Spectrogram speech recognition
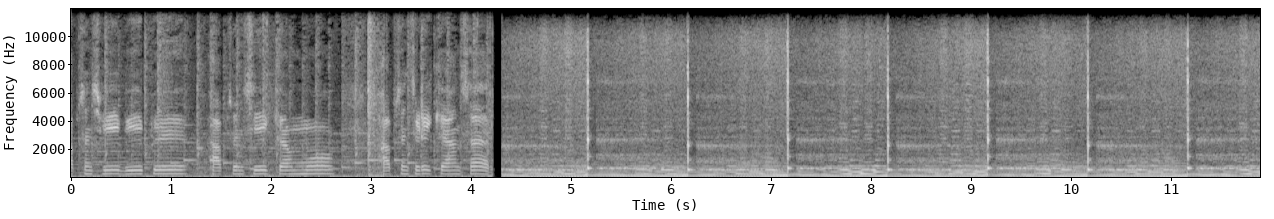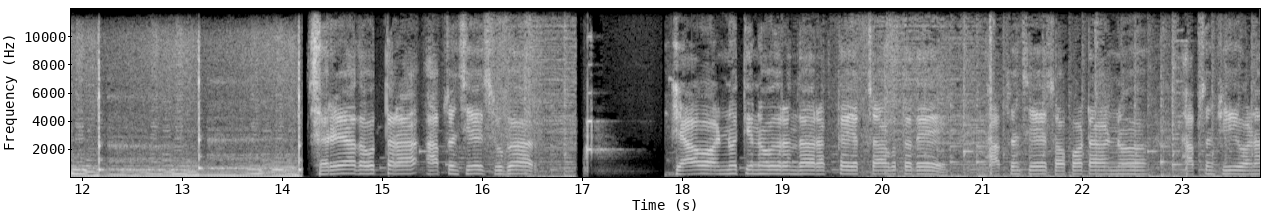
option C B P option C ಕೆಮ್ಮು ಆಪ್ಷನ್ ಸಿ ಕ್ಯಾನ್ಸರ್ ಸರಿಯಾದ ಉತ್ತರ ಆಪ್ಷನ್ ಸಿ ಶುಗರ್ ಯಾವ ಹಣ್ಣು ತಿನ್ನುವುದರಿಂದ ರಕ್ತ ಹೆಚ್ಚಾಗುತ್ತದೆ? ಆಪ್ಷನ್ ಸಿ ಸಪೋಟ ಹಣ್ಣು. ಆಪ್ಷನ್ ಸಿ ಒಣ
